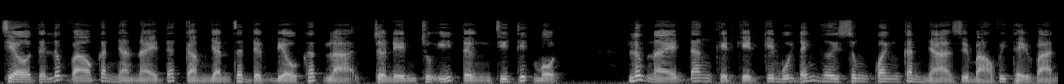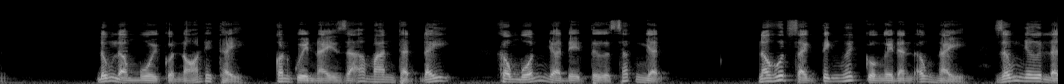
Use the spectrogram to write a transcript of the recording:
Triệu từ lúc vào căn nhà này đã cảm nhận ra được điều khác lạ cho nên chú ý từng chi tiết một. Lúc này đang khịt khịt cái mũi đánh hơi xung quanh căn nhà rồi bảo với thầy Vạn. Đúng là mùi của nó đấy thầy, con quỷ này dã man thật đấy, không muốn nhờ đệ tử xác nhận. Nó hút sạch tinh huyết của người đàn ông này, giống như là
